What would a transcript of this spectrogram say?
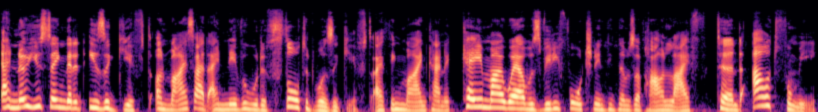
I know you're saying that it is a gift. On my side, I never would have thought it was a gift. I think mine kind of came my way. I was very fortunate in terms of how life turned out for me.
